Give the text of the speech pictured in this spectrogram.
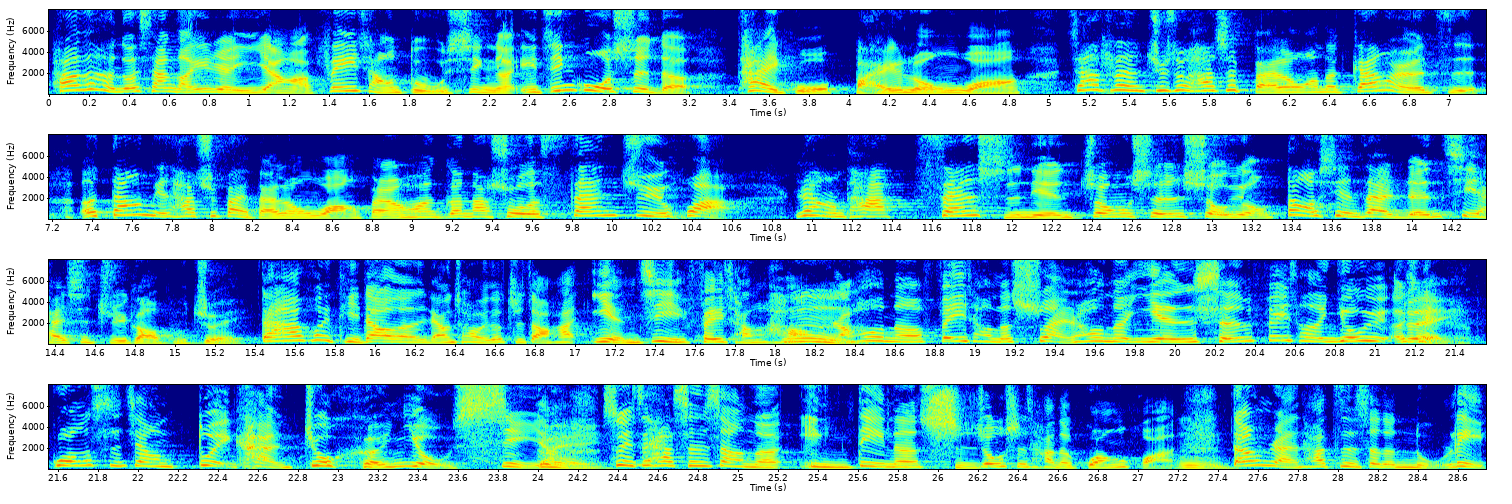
他跟很多香港艺人一样啊，非常笃信啊，已经过世的泰国白龙王。加分，据说他是白龙王的干儿子，而当年他去拜白龙王，白龙王跟他说了三句话。让他三十年终身受用，到现在人气还是居高不坠。大家会提到呢，梁朝伟都知道他演技非常好，嗯、然后呢非常的帅，然后呢眼神非常的忧郁，而且光是这样对看就很有戏呀、啊。所以在他身上呢，影帝呢始终是他的光环。嗯，当然他自身的努力，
